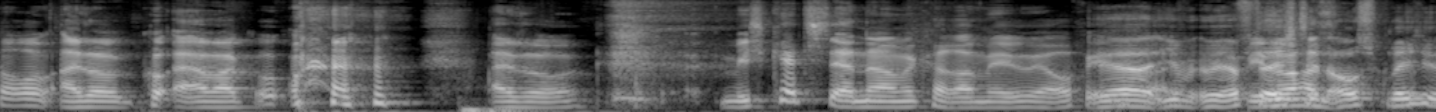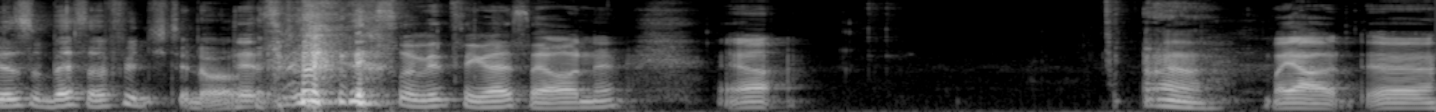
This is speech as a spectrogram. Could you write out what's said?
Oh, also, aber guck mal. Also, mich catcht der Name Karamellbär auf jeden ja, Fall. Ja, je öfter Wieso ich den ausspreche, desto besser finde ich den auch. Desto witziger ist er auch, ne? Ja. Naja, äh,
